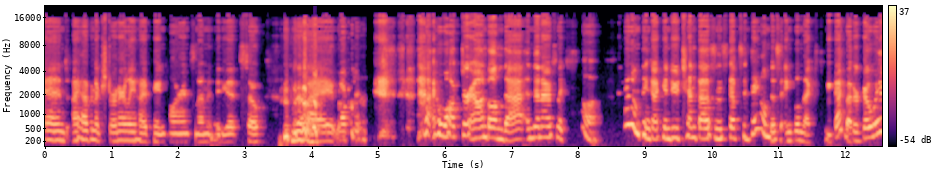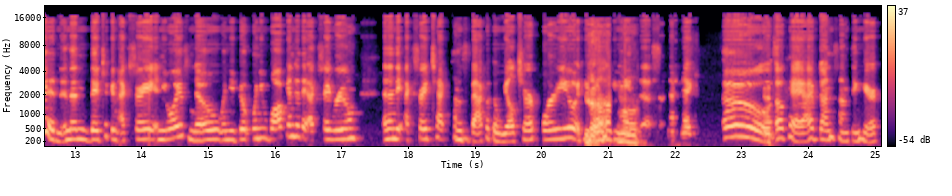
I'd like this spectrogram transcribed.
and I have an extraordinarily high pain tolerance and I'm an idiot. So I walked I walked around on that and then I was like, huh, I don't think I can do 10,000 steps a day on this ankle next week. I better go in. And then they took an x-ray and you always know when you go when you walk into the x-ray room and then the x-ray tech comes back with a wheelchair for you and he's like, you need this. And I'm like, oh, okay, I've done something here.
